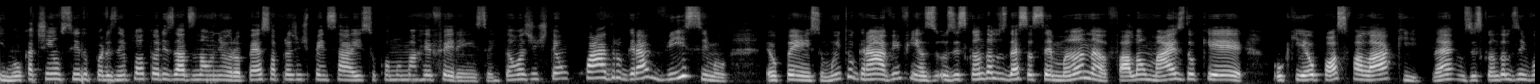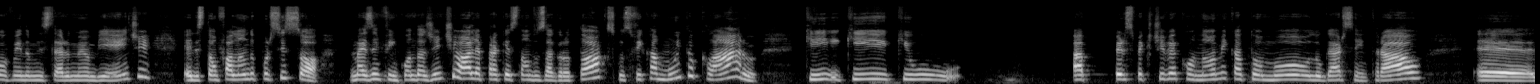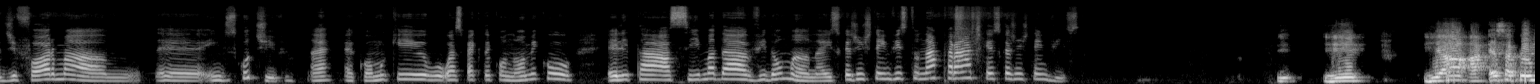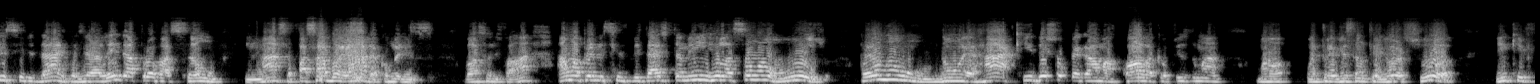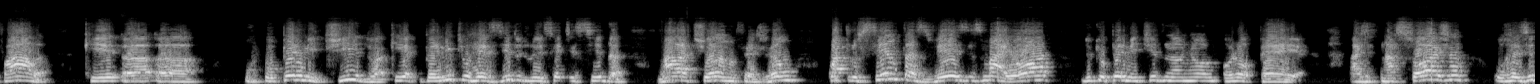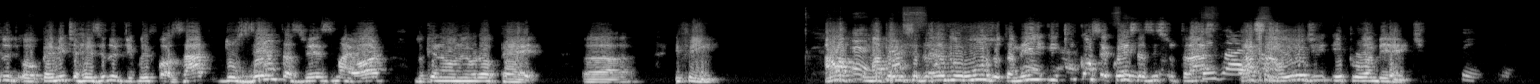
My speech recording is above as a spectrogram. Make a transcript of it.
e nunca tinham sido, por exemplo, autorizados na União Europeia, só para a gente pensar isso como uma referência. Então, a gente tem um quadro gravíssimo, eu penso, muito grave. Enfim, os, os escândalos dessa semana falam mais do que o que eu posso falar aqui, né? Os escândalos envolvendo o Ministério do Meio Ambiente, eles estão falando por si só. Mas, enfim, quando a gente olha para a questão dos agrotóxicos, fica muito claro que, que, que o, a perspectiva econômica tomou lugar central é, de forma é, indiscutível. Né? É como que o aspecto econômico ele está acima da vida humana. É isso que a gente tem visto na prática, é isso que a gente tem visto. E, e, e a, a, essa permissividade, quer dizer, além da aprovação em massa, passar a boiada, como eles gostam de falar, há uma permissibilidade também em relação ao uso. Para eu não, não errar aqui, deixa eu pegar uma cola que eu fiz de uma, uma, uma entrevista anterior sua, em que fala que uh, uh, o, o, permitido aqui permite o resíduo de inseticida malatiana no feijão 400 vezes maior do que o permitido na União Europeia. Na soja, o resíduo, permite resíduo de glifosato 200 vezes maior do que na União Europeia. Uh, enfim, há uma, é, uma permissibilidade no uso também, e que consequências sim, isso traz para a saúde e para o ambiente? Sim.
